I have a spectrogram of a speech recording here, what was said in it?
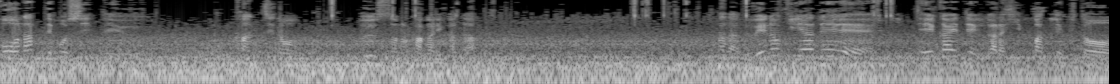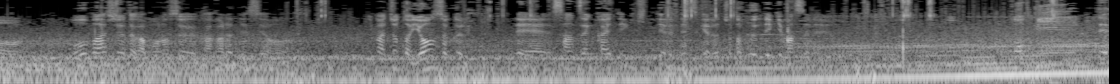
こうなってほしいっていう感じのブーストのかかり方。ただ上のギアで低回転から引っ張っていくと、オーバーシュートがものすごくかかるんですよ。今ちょっと4速で3000回転切ってるんですけど、ちょっと踏んできますね。こうピーって、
